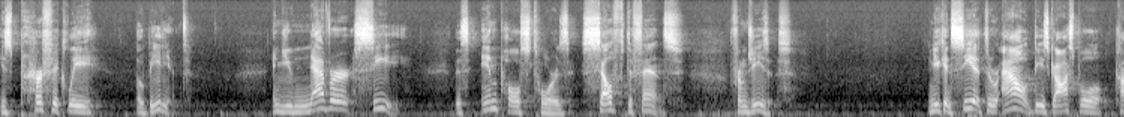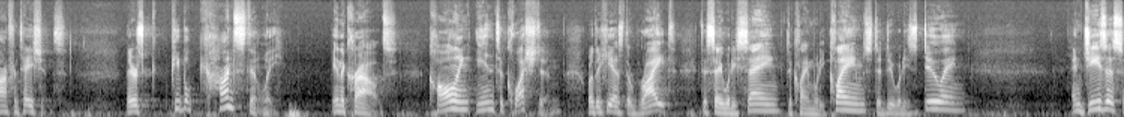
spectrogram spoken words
is perfectly obedient. And you never see this impulse towards self defense from Jesus. And you can see it throughout these gospel confrontations. There's people constantly in the crowds, calling into question whether he has the right to say what he's saying, to claim what he claims, to do what he's doing. And Jesus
